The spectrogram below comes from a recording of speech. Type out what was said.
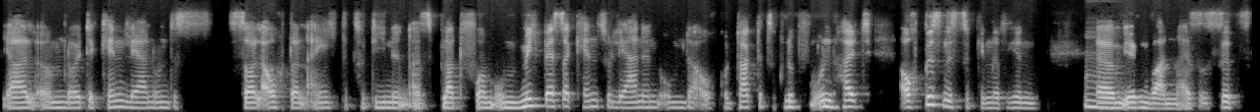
ja, ähm, Leute kennenlernen und das soll auch dann eigentlich dazu dienen als Plattform, um mich besser kennenzulernen, um da auch Kontakte zu knüpfen und halt auch Business zu generieren mhm. ähm, irgendwann. Also es ist jetzt,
